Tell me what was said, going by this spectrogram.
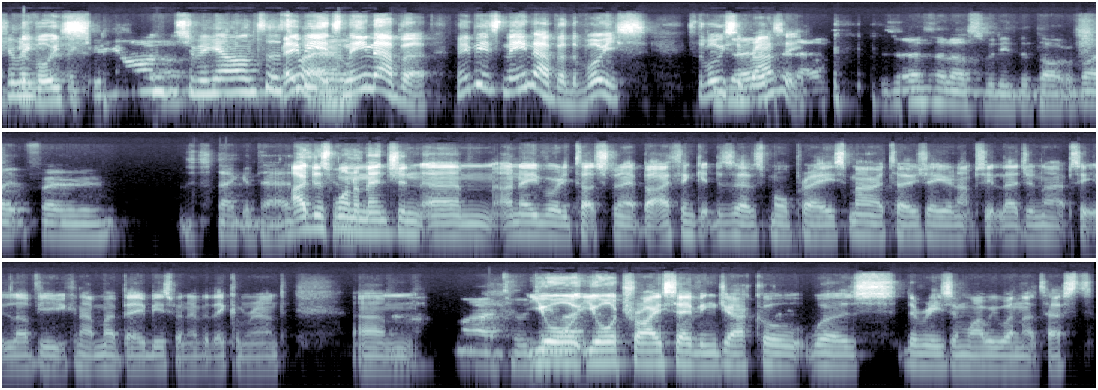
Should The we, voice. Should we get on? Should we get on to this? Maybe one? it's Nienaber. Maybe it's Nienaber, the voice. It's the voice Is of there Rassie. Anything else- Is there anything else we need to talk about for the second test? I just want to mention, um, I know you've already touched on it, but I think it deserves more praise. Maro Itoje, you're an absolute legend. I absolutely love you. You can have my babies whenever they come around. Um, you, your like, your try saving jackal was the reason why we won that test.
